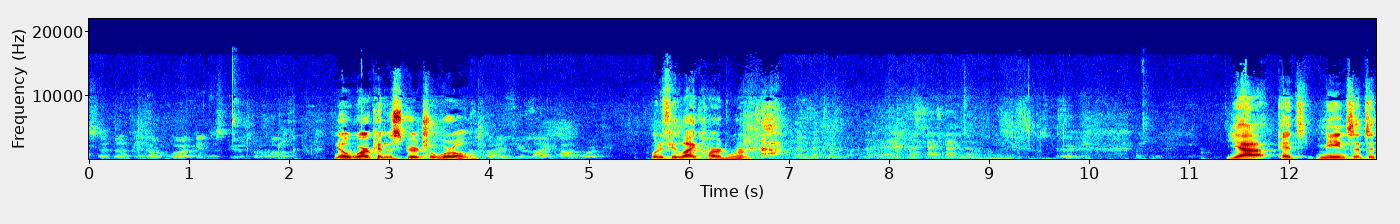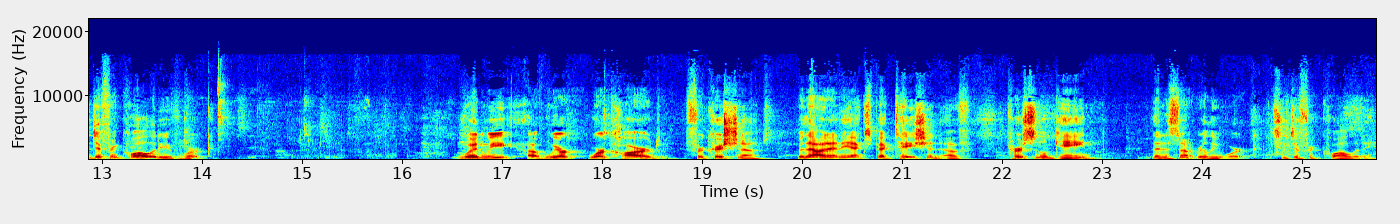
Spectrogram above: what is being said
Said that they don't work in the spiritual world. No work in the spiritual world. What if you like hard work? What if you like hard work? Yeah, it means it's a different quality of work. When we uh, work, work hard for Krishna, without any expectation of personal gain, then it's not really work. It's a different quality.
